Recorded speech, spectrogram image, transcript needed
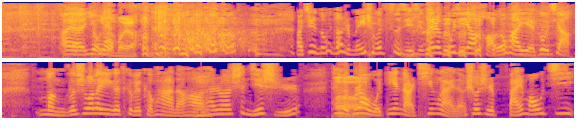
哎呀，有唾沫呀，啊，这东西倒是没什么刺激性，但是估计要好的话也够呛。猛子说了一个特别可怕的哈，嗯他说肾结石，他也不知道我爹哪儿听来的，说是白毛鸡，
